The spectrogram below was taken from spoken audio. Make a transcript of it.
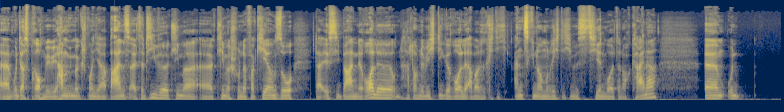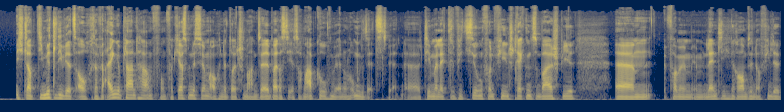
ja. ähm, und das brauchen wir. Wir haben immer gesprochen, ja, Bahn ist Alternative, Klima, äh, klimaschonender Verkehr und so. Da ist die Bahn eine Rolle und hat auch eine wichtige Rolle, aber richtig ernst genommen und richtig investieren wollte noch keiner. Ähm, und ich glaube, die Mittel, die wir jetzt auch dafür eingeplant haben, vom Verkehrsministerium, auch in der Deutschen Bahn selber, dass die jetzt auch mal abgerufen werden und umgesetzt werden. Äh, Thema Elektrifizierung von vielen Strecken zum Beispiel, ähm, vor allem im, im, ländlichen Raum sind auch viele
